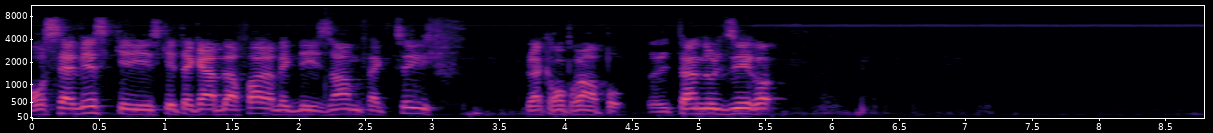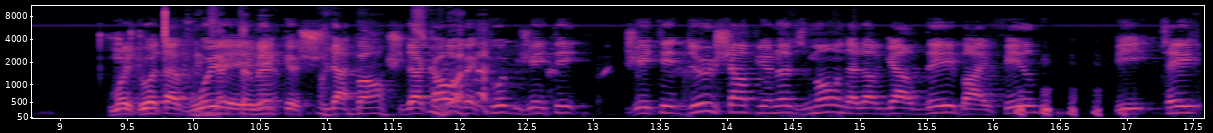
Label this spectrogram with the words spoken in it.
on savait ce qu'il ce était capable de faire avec des hommes. Fait que, tu sais, je la comprends pas. Le temps nous le dira. Moi, je dois t'avouer, Eric, que je suis d'accord avec toi. Puis j'ai été, j'ai été deux championnats du monde à le regarder, Byfield. Puis, tu sais,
